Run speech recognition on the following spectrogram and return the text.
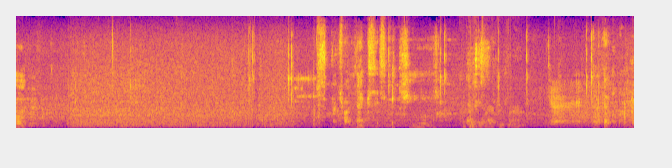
Uh-huh. Andorian. Stretch my legs, it's itchy. Confirmed. There we go.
